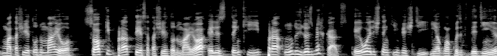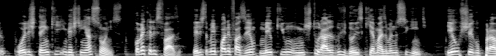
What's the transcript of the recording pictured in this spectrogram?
uma taxa de retorno maior. Só que para ter essa taxa de retorno maior, eles têm que ir para um dos dois mercados. Ou eles têm que investir em alguma coisa que dê dinheiro, ou eles têm que investir em ações. Como é que eles fazem? Eles também podem fazer meio que um misturado dos que é mais ou menos o seguinte: eu chego para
